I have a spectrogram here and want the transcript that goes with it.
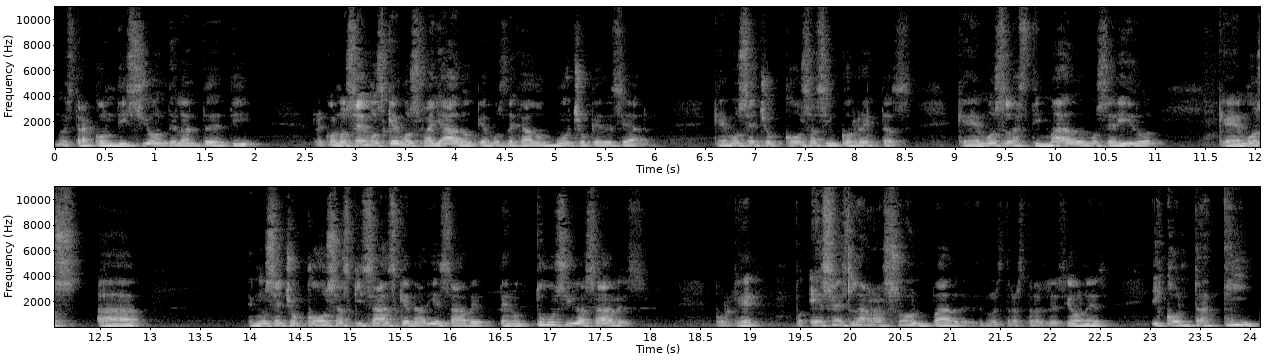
nuestra condición delante de ti. Reconocemos que hemos fallado, que hemos dejado mucho que desear, que hemos hecho cosas incorrectas, que hemos lastimado, hemos herido, que hemos, ah, hemos hecho cosas quizás que nadie sabe, pero tú sí las sabes, porque esa es la razón, Padre, de nuestras transgresiones. Y contra ti,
